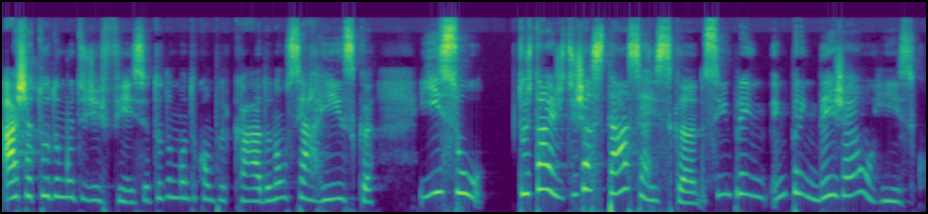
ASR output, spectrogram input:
acha tudo muito difícil, tudo muito complicado, não se arrisca. E isso, tu, tá, tu já está se arriscando. Se empre empreender já é um risco.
